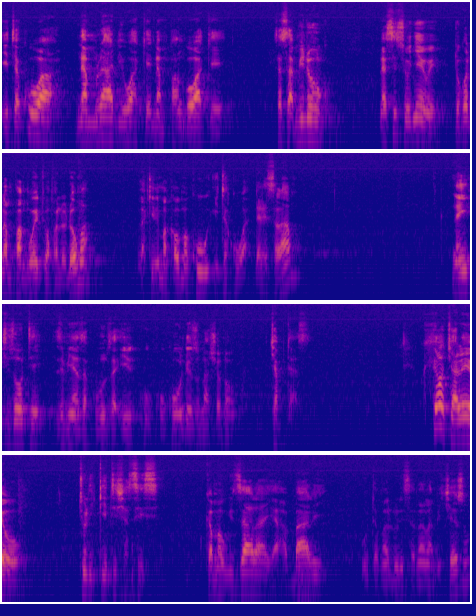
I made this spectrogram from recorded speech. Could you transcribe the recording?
itakuwa na mradi wake na mpango wake. Sasa midogo, na sisi wenyewe tutakuwa na mpango wetu hapa Dodoma, lakini makao makuu itakuwa Dar es Salaam, na nchi zote zimeanza kuunza kuunda hizo national chapters. Kikao cha leo tulikiitisha sisi kama Wizara ya Habari, Utamaduni, Sanaa na Michezo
